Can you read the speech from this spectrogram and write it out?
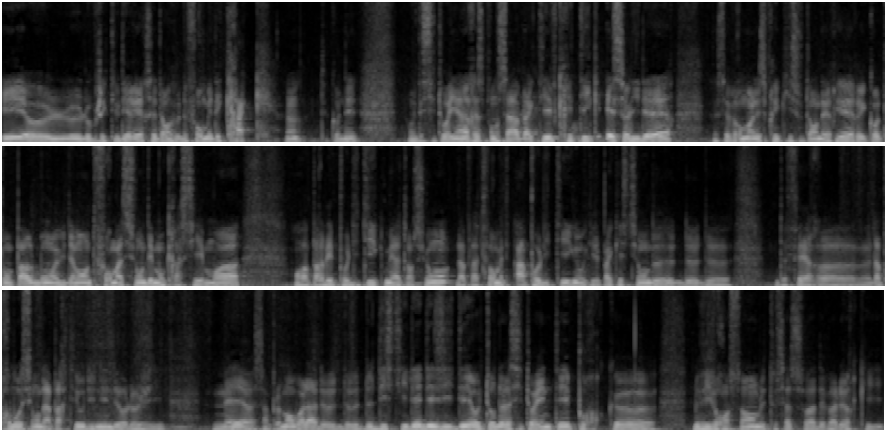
Et euh, l'objectif derrière, c'est de, de former des cracks, hein, tu connais, donc des citoyens responsables, actifs, critiques et solidaires. C'est vraiment l'esprit qui sous-tend derrière. Et quand on parle, bon, évidemment, de formation, démocratie et moi, on va parler politique, mais attention, la plateforme est apolitique, donc il n'est pas question de, faire euh, la promotion d'un parti ou d'une idéologie, mais euh, simplement voilà, de, distiller des idées autour de la citoyenneté pour que euh, le vivre ensemble et tout ça soit des valeurs qui-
